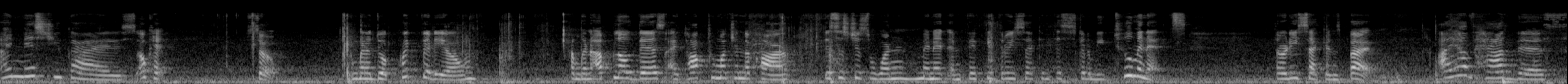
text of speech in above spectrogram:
I miss you guys. Okay, so I'm gonna do a quick video. I'm gonna upload this. I talk too much in the car. This is just one minute and 53 seconds. This is gonna be two minutes, 30 seconds. But I have had this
